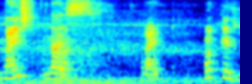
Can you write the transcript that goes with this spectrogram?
Nice Nice. Right okay ਜੀ।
